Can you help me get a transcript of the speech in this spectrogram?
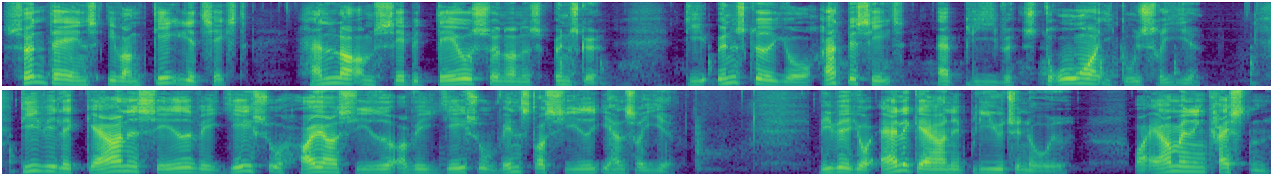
Søndagens evangelietekst handler om Zebedeus sønnernes ønske. De ønskede jo ret beset at blive store i Guds rige. De ville gerne sidde ved Jesu højre side og ved Jesu venstre side i hans rige. Vi vil jo alle gerne blive til noget, og er man en kristen,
